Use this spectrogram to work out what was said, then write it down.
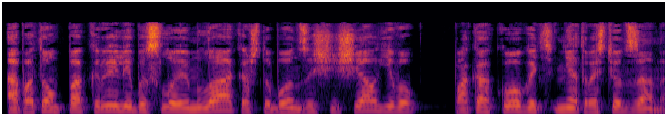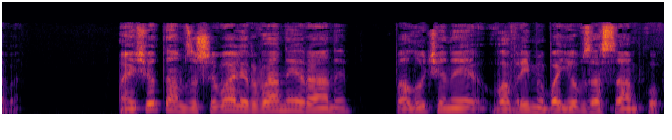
а потом покрыли бы слоем лака, чтобы он защищал его, пока коготь не отрастет заново. А еще там зашивали рваные раны, полученные во время боев за самку,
